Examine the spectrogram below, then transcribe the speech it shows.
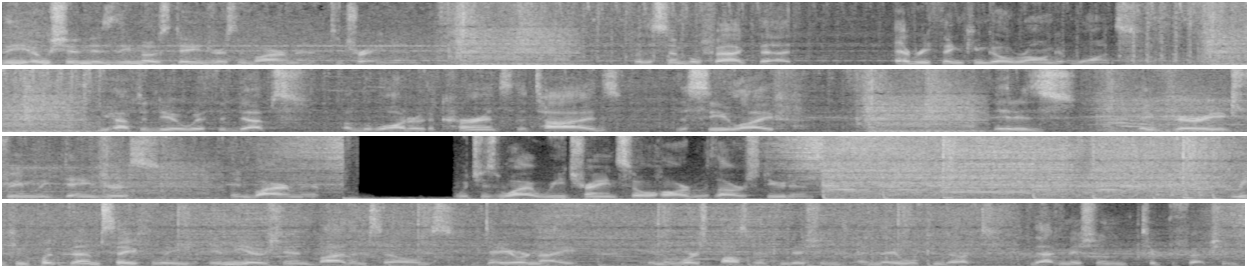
The ocean is the most dangerous environment to train in for the simple fact that everything can go wrong at once. You have to deal with the depths of the water, the currents, the tides, the sea life. It is a very extremely dangerous environment, which is why we train so hard with our students. We can put them safely in the ocean by themselves, day or night, in the worst possible conditions, and they will conduct that mission to perfection.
